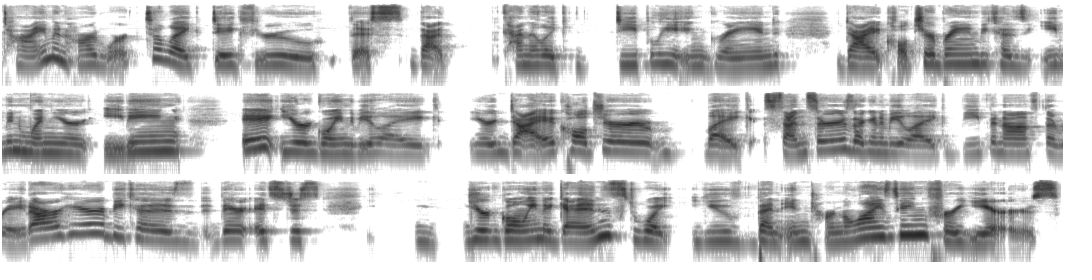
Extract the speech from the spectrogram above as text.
time and hard work to like dig through this, that kind of like deeply ingrained diet culture brain because even when you're eating it, you're going to be like, your diet culture like sensors are going to be like beeping off the radar here because there it's just you're going against what you've been internalizing for years.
